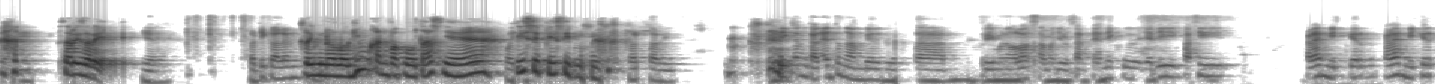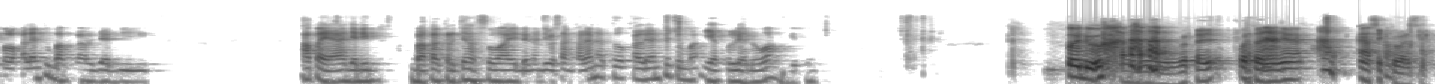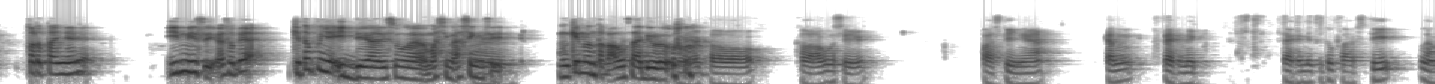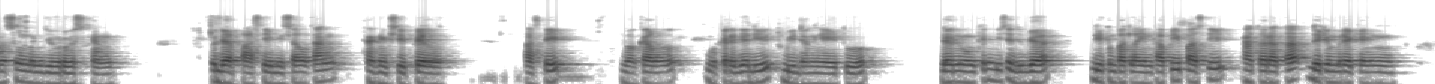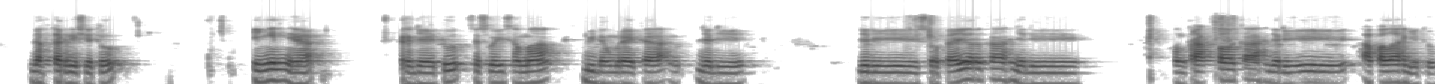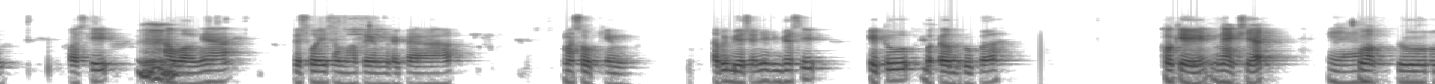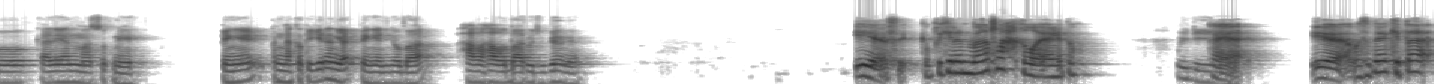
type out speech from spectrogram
sorry, sorry. ya berarti kalian Kriminologi bukan fakultasnya. Oh, iya. Sorry, sorry. Jadi kan kalian tuh ngambil jurusan kriminolog sama jurusan teknik tuh. Jadi pasti kalian mikir kalian mikir kalau kalian tuh bakal jadi apa ya? Jadi bakal kerja sesuai dengan jurusan kalian atau kalian tuh cuma ya kuliah doang gitu. Waduh, Waduh, pertanya- pertanyaannya asik tuh asik pertanyaannya ini sih. Maksudnya kita punya idealisme masing-masing Hmm. sih. Mungkin untuk Ausa dulu. Ya, kalau kalau aku sih pastinya kan teknik teknik itu pasti langsung menjuruskan. Udah pasti misalkan teknik sipil pasti bakal bekerja di bidangnya itu dan mungkin bisa juga di tempat lain tapi pasti rata-rata dari mereka yang daftar di situ ingin ya kerja itu sesuai sama bidang mereka jadi jadi surveyor kah, jadi kontraktor kah, jadi apalah gitu. Pasti Hmm. awalnya sesuai sama apa yang mereka masukin. Tapi biasanya juga sih itu bakal berubah. Oke, next ya. Ya. Waktu kalian masuk nih, pengen pernah kepikiran nggak pengen nyoba hal-hal baru juga nggak? Iya sih, kepikiran banget lah kalau yang itu. Widih. Kayak, iya, maksudnya kita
